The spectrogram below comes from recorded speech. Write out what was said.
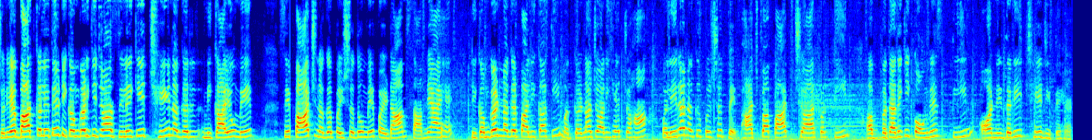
चलिए अब बात कर लेते हैं टीकमगढ़ की, जहाँ ज़िले के छह नगर निकायों में से पाँच नगर परिषदों में परिणाम सामने आए हैं। टीकमगढ़ नगर पालिका की मतगणना जारी है, जहाँ पलेरा नगर परिषद में भाजपा पाँच, चार पर तीन। अब बता दें कि कांग्रेस तीन और निर्दलीय छह जीते हैं।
